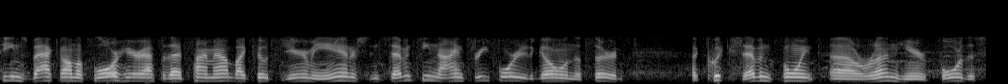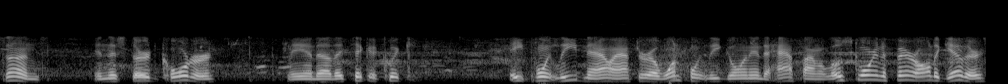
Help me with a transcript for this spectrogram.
teams back on the floor here after that timeout by Coach Jeremy Anderson. 17-9, 340 to go in the third. A quick seven-point uh, run here for the Suns in this third quarter. And uh, they take a quick eight-point lead now after a one-point lead going into halftime. A low-scoring affair altogether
